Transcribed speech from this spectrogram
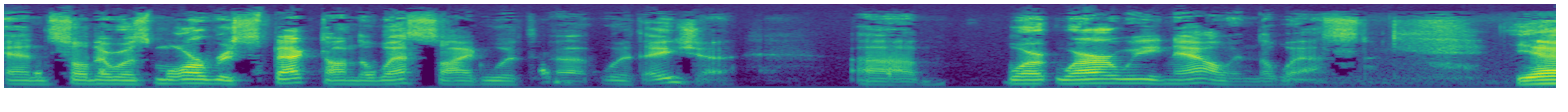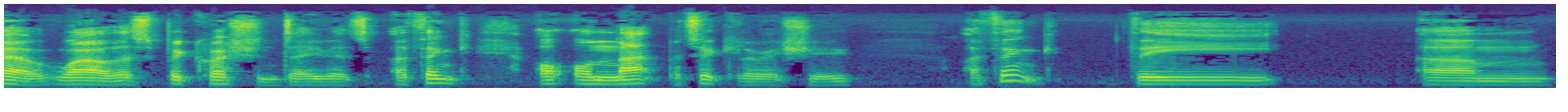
and so there was more respect on the West side with uh, with Asia. Um, where where are we now in the West? Yeah, wow, that's a big question, David. I think on that particular issue, I think the, um,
